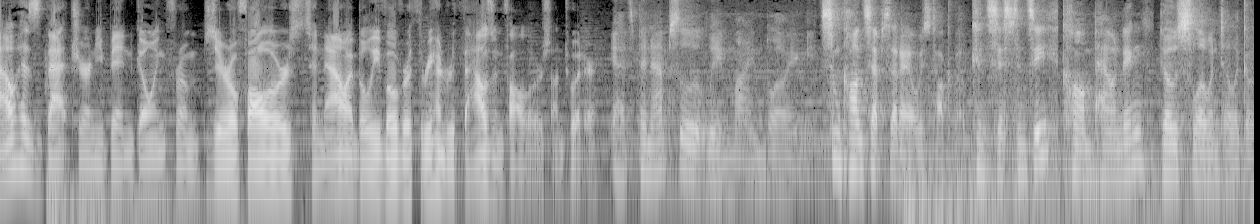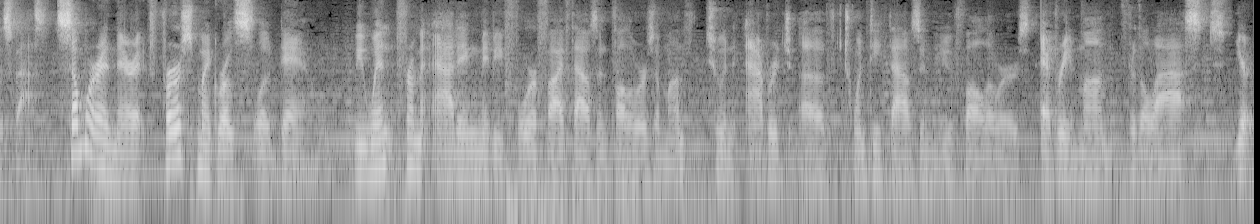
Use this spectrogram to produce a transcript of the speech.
How has that journey been going from zero followers to now, I believe, over 300,000 followers on Twitter? Yeah, it's been absolutely mind blowing. Some concepts that I always talk about consistency, compounding, goes slow until it goes fast. Somewhere in there, at first, my growth slowed down we went from adding maybe four or 5,000 followers a month to an average of 20,000 new followers every month for the last year.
